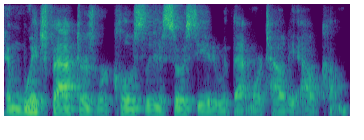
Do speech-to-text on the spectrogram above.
and which factors were closely associated with that mortality outcome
